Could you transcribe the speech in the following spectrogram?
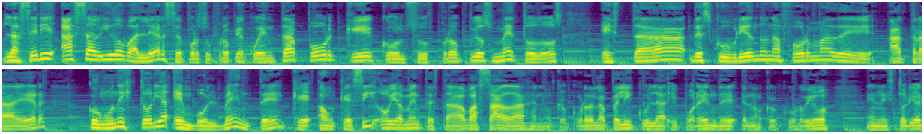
la serie ha sabido valerse por su propia cuenta porque con sus propios métodos está descubriendo una forma de atraer con una historia envolvente que aunque sí obviamente está basada en lo que ocurre en la película y por ende en lo que ocurrió en la historia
